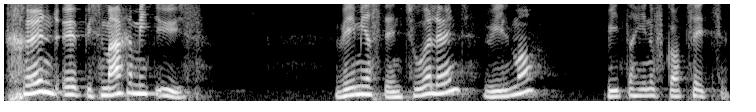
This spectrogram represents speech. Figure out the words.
können etwas machen mit uns. Wenn wir es dann zulassen, will wir weiterhin auf Gott setzen.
